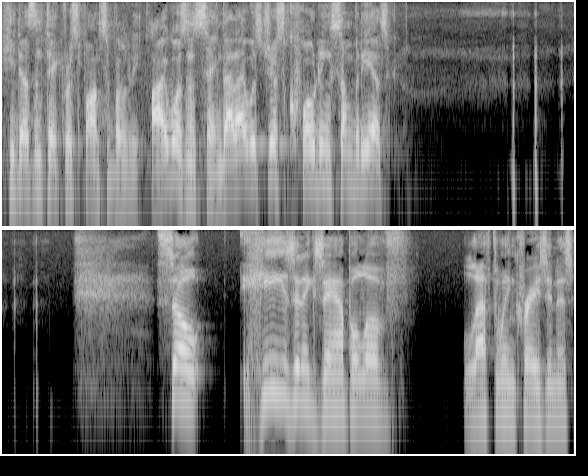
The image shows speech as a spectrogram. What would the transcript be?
he doesn't take responsibility. I wasn't saying that, I was just quoting somebody else. So he's an example of left wing craziness.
